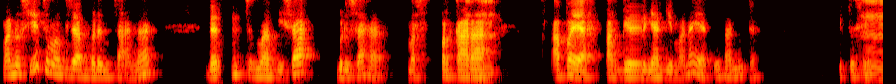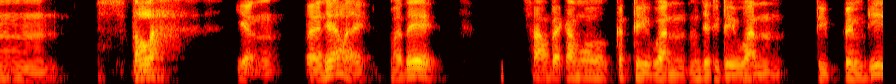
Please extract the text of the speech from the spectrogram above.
manusia cuma bisa berencana dan cuma bisa berusaha. Perkara Hmm. apa ya takdirnya gimana ya Tuhan udah. Itu sih. Hmm, setelah yang banyak lah ya, berarti sampai kamu ke dewan menjadi dewan di BEM ki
